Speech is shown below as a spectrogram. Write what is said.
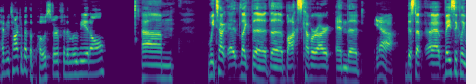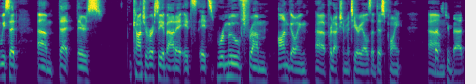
have you talked about the poster for the movie at all. Um, we talk uh, like the the box cover art and the Yeah, the stuff. Uh, basically, we said um, that there's controversy about it. It's it's removed from ongoing uh, production materials at this point. that's Um, too bad.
